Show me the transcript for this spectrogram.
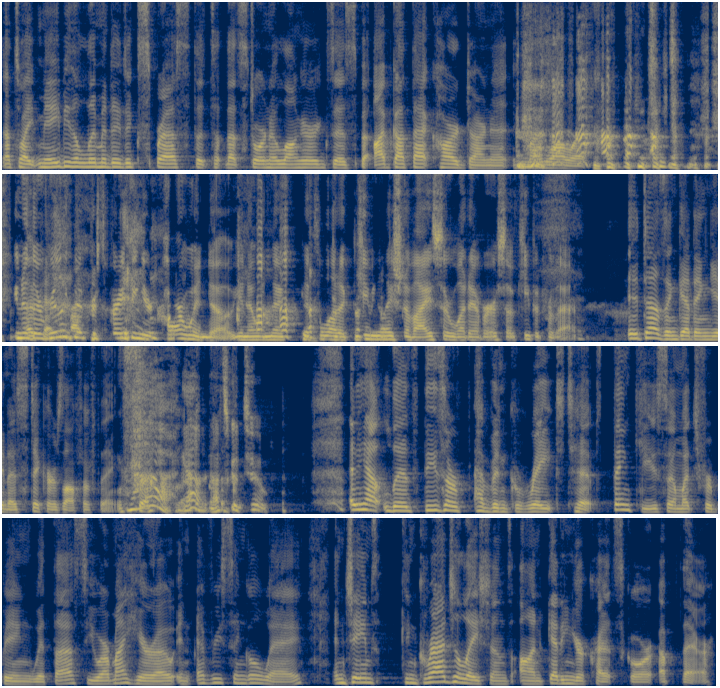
That's right. Maybe the Limited Express that that store no longer exists, but I've got that card. Darn it, in my wallet. you know, they're really good for scraping your car window. You know, when there gets a lot of accumulation of ice or whatever. So keep it for that. It does, and getting you know stickers off of things. Yeah, so. yeah, that's good too. Anyhow, Liz, these are have been great tips. Thank you so much for being with us. You are my hero in every single way. And James, congratulations on getting your credit score up there.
